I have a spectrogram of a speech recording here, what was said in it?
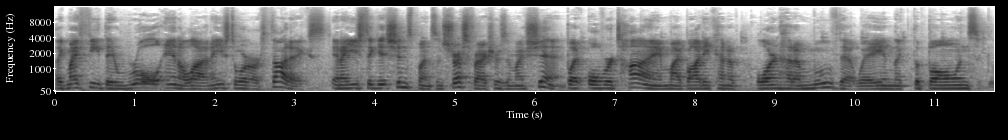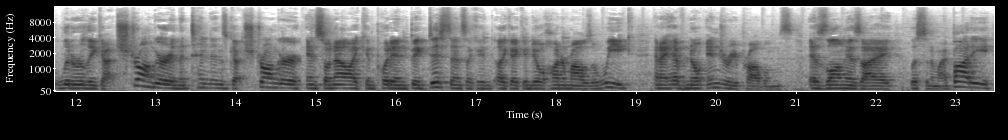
Like my feet, they roll in a lot. And I used to wear orthotics and I used to get shin splints and stress fractures in my shin. But over time, my body kind of learned how to move that way and like the bones literally got stronger and the tendons got stronger. And so now I can put in big distance, I, like I can do 100 miles a week and I have no injury problems as long as I listen to my body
